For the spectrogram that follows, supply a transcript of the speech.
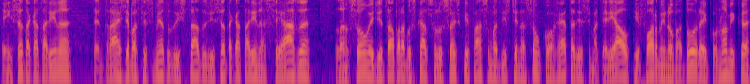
Em Santa Catarina, Centrais de Abastecimento do Estado de Santa Catarina, CEASA, lançou um edital para buscar soluções que façam uma destinação correta desse material de forma inovadora, econômica,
